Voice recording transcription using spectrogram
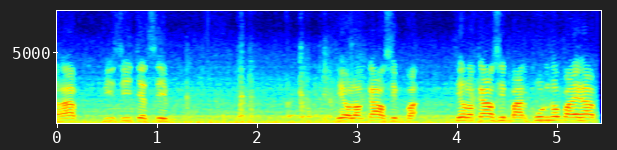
นะครับ PC 70 เที่ยวละ 90 บาท เที่ยวละ 90 บาทคูณเข้าไปครับ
